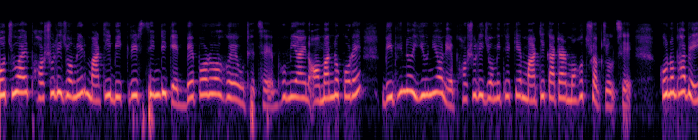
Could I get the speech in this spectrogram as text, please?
কচুয়ায় ফসলি জমির মাটি বিক্রির সিন্ডিকেট বেপরোয়া হয়ে উঠেছে। ভূমি আইন অমান্য করে বিভিন্ন ইউনিয়নে ফসলি জমি থেকে মাটি কাটার মহোৎসব চলছে। কোনোভাবেই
